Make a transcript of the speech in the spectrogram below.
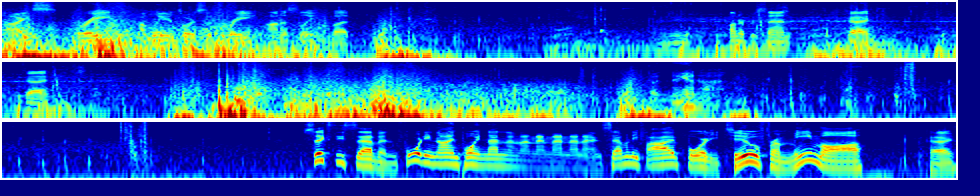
Nice. Three. I'm leaning towards the three, honestly, but 100%. Okay. Okay. Banana. Sixty-seven, forty-nine point nine nine nine nine nine nine, seventy-five, forty-two from Meemaw. Okay.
